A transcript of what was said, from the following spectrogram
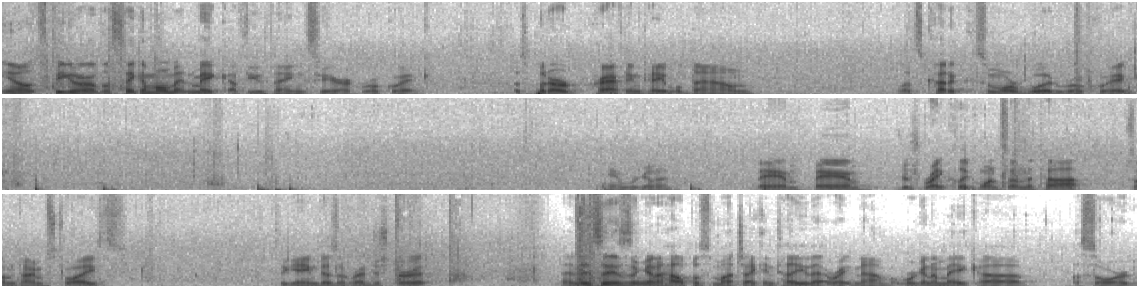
you know, speaking of, let's take a moment and make a few things here real quick. Let's put our crafting table down. Let's cut a, some more wood real quick. And we're gonna bam, bam, just right click once on the top, sometimes twice. The game doesn't register it. And this isn't gonna help us much, I can tell you that right now, but we're gonna make a, a sword.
